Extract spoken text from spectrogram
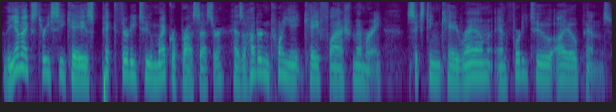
The MX3CK's PIC32 microprocessor has 128K flash memory, 16K RAM, and 42 I.O. pins.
